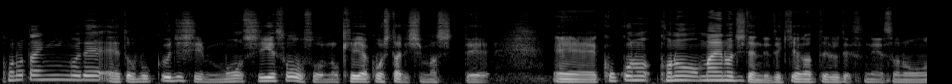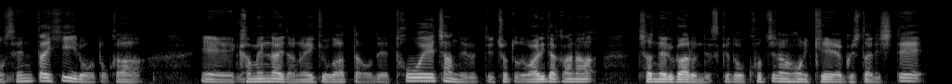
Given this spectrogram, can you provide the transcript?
このタイミングで、えっ、と、僕自身も CS 放送の契約をしたりしまして、えー、ここの、この前の時点で出来上がってるですね、その戦隊ヒーローとか、えー、仮面ライダーの影響があったので、東映チャンネルっていうちょっと割高なチャンネルがあるんですけど、こちらの方に契約したりして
